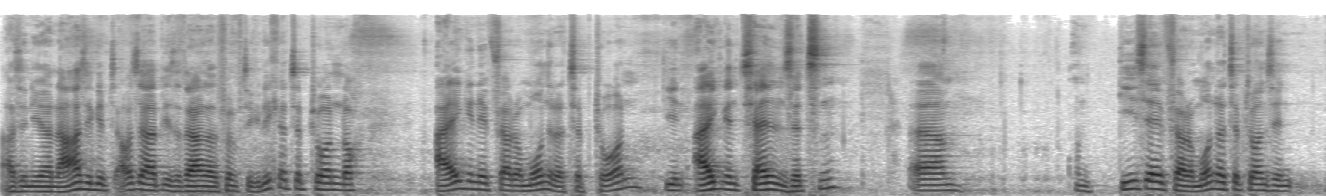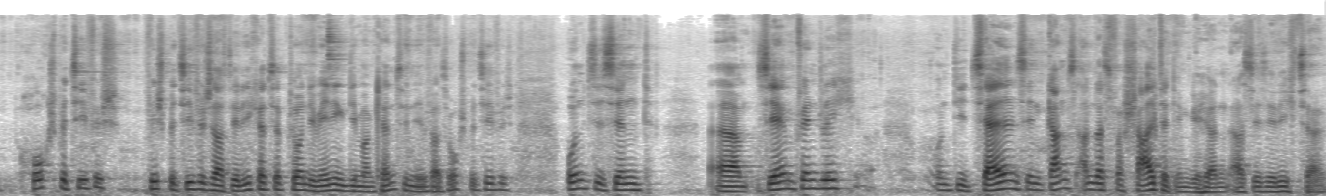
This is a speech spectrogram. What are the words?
Also in Ihrer Nase gibt es außerhalb dieser 350 Riechrezeptoren noch eigene Pheromonrezeptoren, die in eigenen Zellen sitzen. Ähm, und diese Pheromonrezeptoren sind hochspezifisch, viel spezifischer als die Riechrezeptoren. Die wenigen, die man kennt, sind jedenfalls hochspezifisch. Und sie sind äh, sehr empfindlich und die Zellen sind ganz anders verschaltet im Gehirn als diese Riechzellen.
